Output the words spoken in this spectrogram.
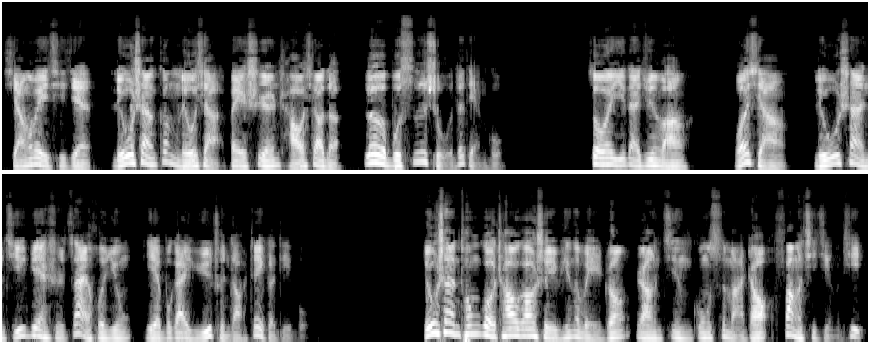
降魏期间，刘禅更留下被世人嘲笑的“乐不思蜀”的典故。作为一代君王，我想。刘禅即便是再昏庸，也不该愚蠢到这个地步。刘禅通过超高水平的伪装，让进攻司马昭放弃警惕。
